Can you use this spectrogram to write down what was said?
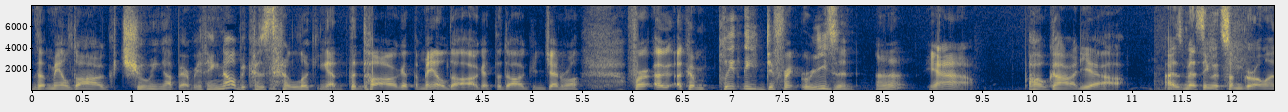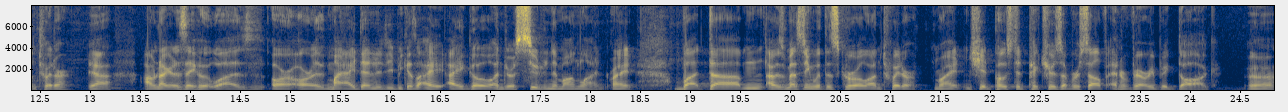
the male dog chewing up everything. No, because they're looking at the dog, at the male dog, at the dog in general, for a, a completely different reason. Huh? Yeah. Oh, God, yeah. I was messing with some girl on Twitter. Yeah. I'm not going to say who it was or, or my identity because I, I go under a pseudonym online, right? But um, I was messing with this girl on Twitter, right? And she had posted pictures of herself and her very big dog. Uh,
